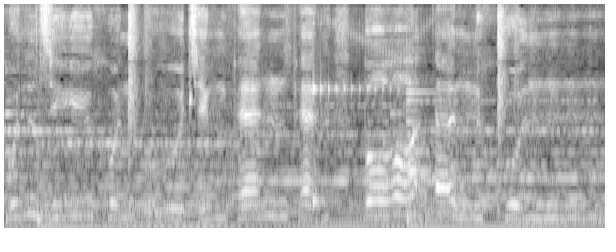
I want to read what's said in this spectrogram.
阮这份有情偏偏无缘分。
